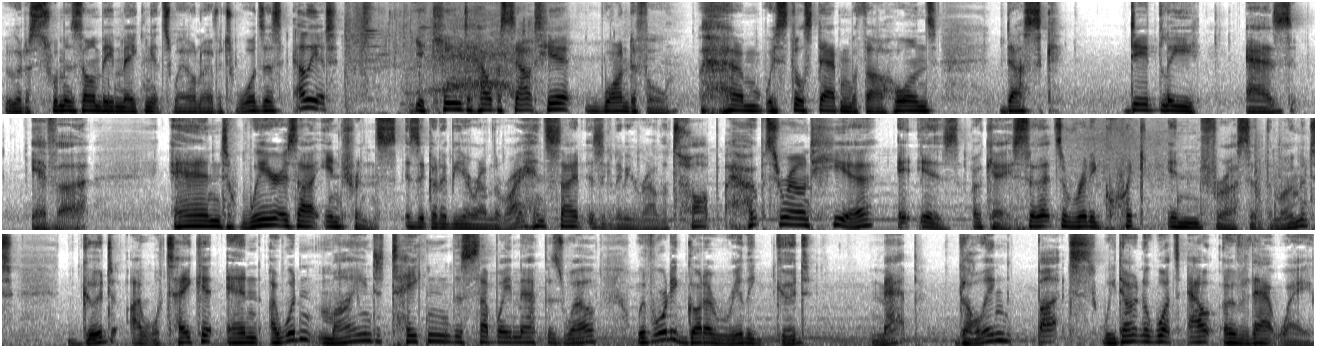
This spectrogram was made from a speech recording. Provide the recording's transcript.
We've got a swimmer zombie making its way on over towards us. Elliot, you're keen to help us out here? Wonderful. Um, we're still stabbing with our horns. Dusk, deadly as ever. And where is our entrance? Is it going to be around the right hand side? Is it going to be around the top? I hope it's around here. It is. Okay, so that's a really quick in for us at the moment. Good, I will take it. And I wouldn't mind taking the subway map as well. We've already got a really good map going, but we don't know what's out over that way.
